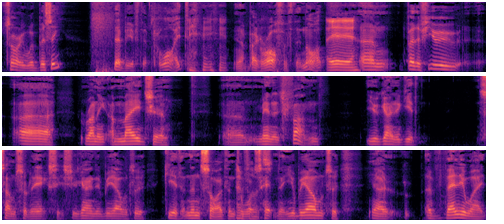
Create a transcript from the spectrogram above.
sorry, we're busy. That'd be if they're polite. you know, bugger off if they're not. Yeah. Um, but if you are running a major um, managed fund, you're going to get some sort of access. You're going to be able to get an insight into what's happening. You'll be able to, you know, evaluate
